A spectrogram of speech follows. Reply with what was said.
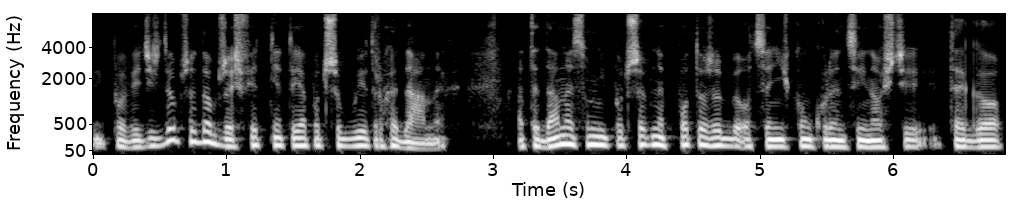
i powiedzieć: Dobrze, dobrze, świetnie, to ja potrzebuję trochę danych. A te dane są mi potrzebne po to, żeby ocenić konkurencyjność tego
